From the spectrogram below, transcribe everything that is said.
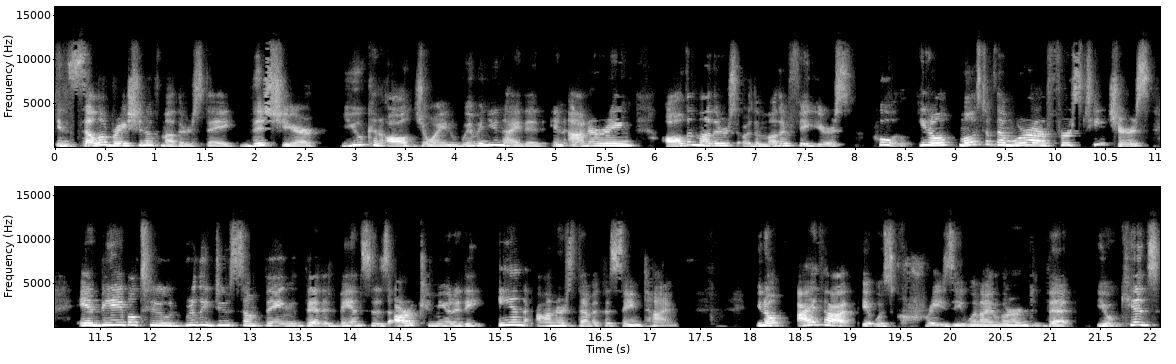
In celebration of Mother's Day this year, you can all join Women United in honoring all the mothers or the mother figures who, you know, most of them were our first teachers and be able to really do something that advances our community and honors them at the same time. You know, I thought it was crazy when I learned that, you know, kids,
